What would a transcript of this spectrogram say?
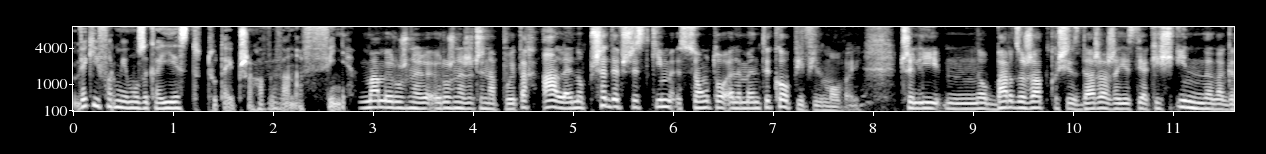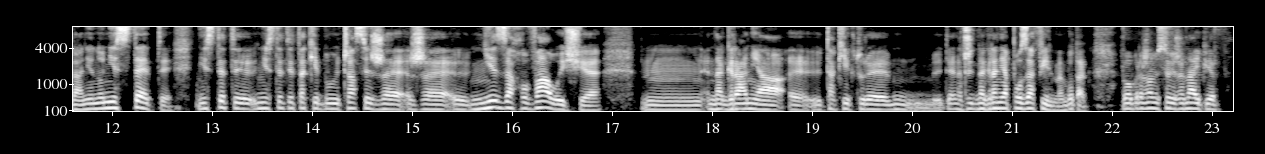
W jakiej formie muzyka jest tutaj przechowywana w Finie? Mamy różne, różne rzeczy na płytach, ale no przede wszystkim są to elementy kopii filmowej. Czyli mm, no bardzo rzadko się zdarza, że jest jakieś inne nagranie. No niestety, niestety, niestety takie były czasy, że, że nie zachowały się mm, nagrania y, takie, które, y, znaczy nagrania poza filmem, bo tak, wyobrażamy sobie, że najpierw Y,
